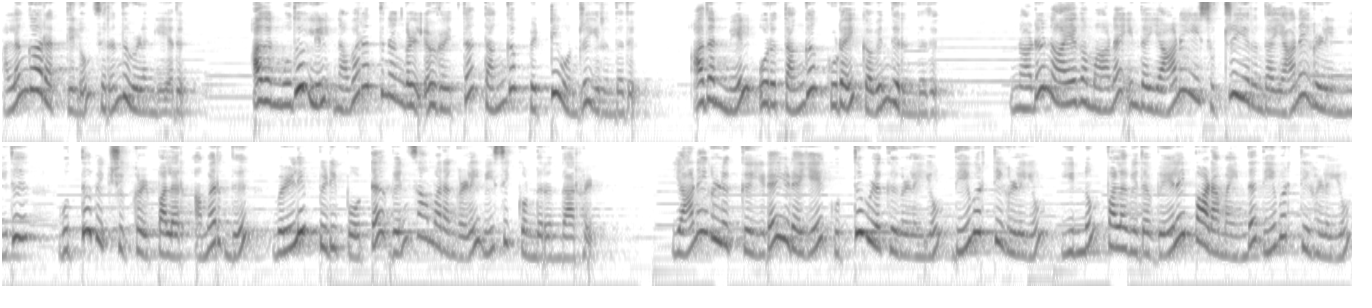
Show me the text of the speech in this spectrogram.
அலங்காரத்திலும் சிறந்து விளங்கியது. அதன் முதுகில் நவரத்தினங்கள் இழைத்த தங்கப் பெட்டி ஒன்று இருந்தது. அதன் மேல் ஒரு தங்கக் குடை கவிந்திருந்தது நடுநாயகமான இந்த யானையை சுற்றியிருந்த யானைகளின் மீது புத்த பிக்ஷுக்கள் பலர் அமர்ந்து வெள்ளிப்பிடி போட்ட வெண்சாமரங்களை வீசிக்கொண்டிருந்தார்கள். யானைகளுக்கு இடையிடையே குத்து விளக்குகளையும் தீவர்த்திகளையும் இன்னும் பலவித வேலைப்பாடமைந்த தீவர்த்திகளையும்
